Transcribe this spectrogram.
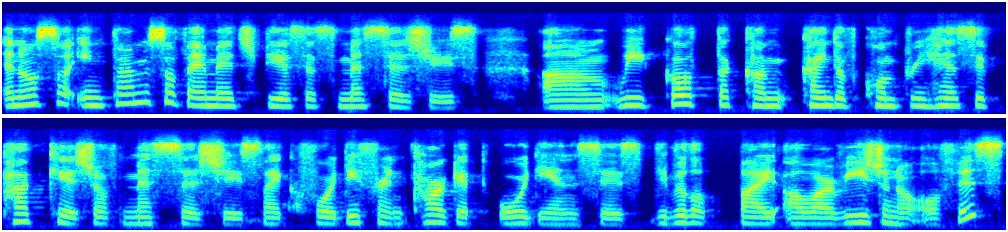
And also in terms of MHPSS messages, um, we got the kind of comprehensive package of messages like for different target audiences developed by our regional office.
